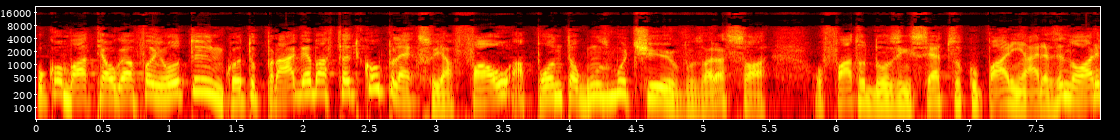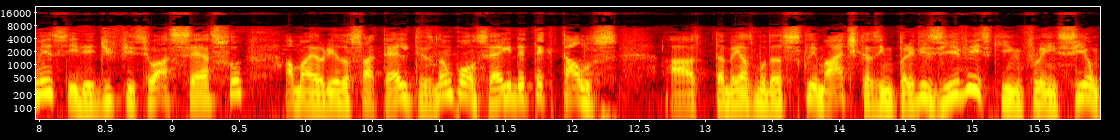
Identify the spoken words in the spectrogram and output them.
O combate ao gafanhoto enquanto praga é bastante complexo e a FAO aponta alguns motivos. Olha só, o fato dos insetos ocuparem áreas enormes e de difícil acesso, a maioria dos satélites não consegue detectá-los. Também as mudanças climáticas imprevisíveis que influenciam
